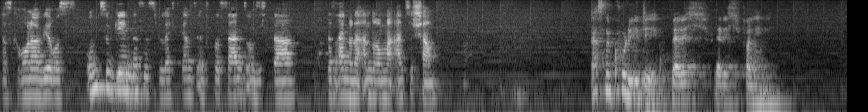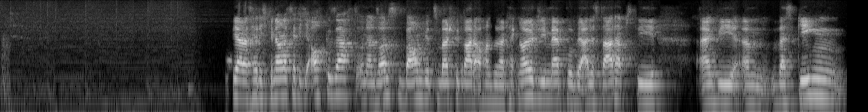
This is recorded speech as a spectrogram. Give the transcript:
das Coronavirus umzugehen. Das ist vielleicht ganz interessant, um sich da das ein oder andere mal anzuschauen. Das ist eine coole Idee, werde ich, werde ich verlinken. Ja, das hätte ich genau, das hätte ich auch gesagt. Und ansonsten bauen wir zum Beispiel gerade auch an so einer Technology Map, wo wir alle Startups, die irgendwie ähm, was gegen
